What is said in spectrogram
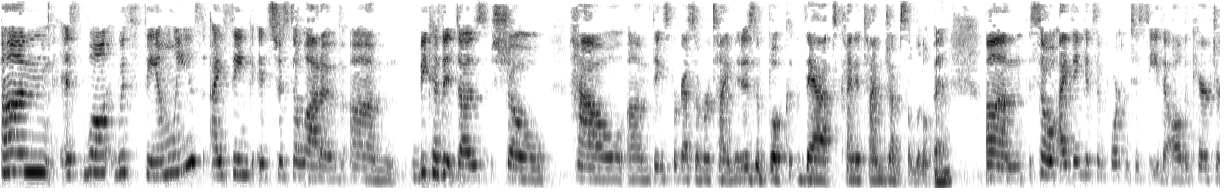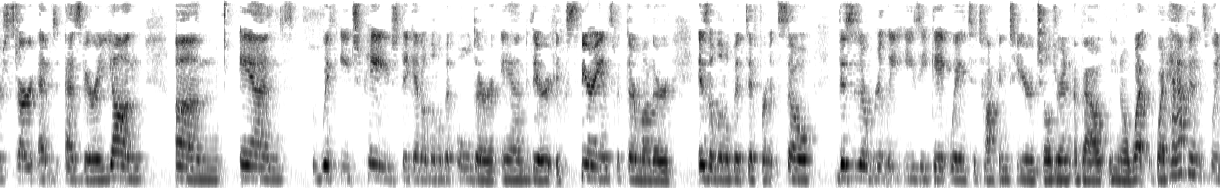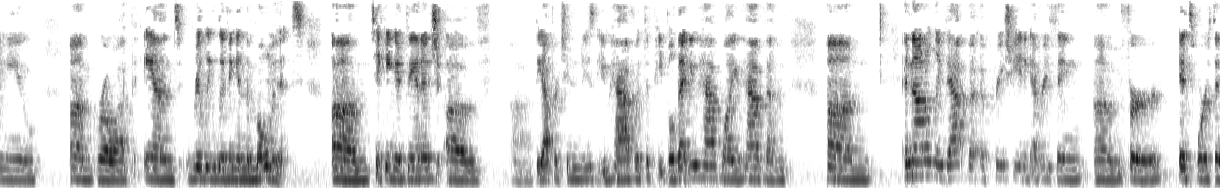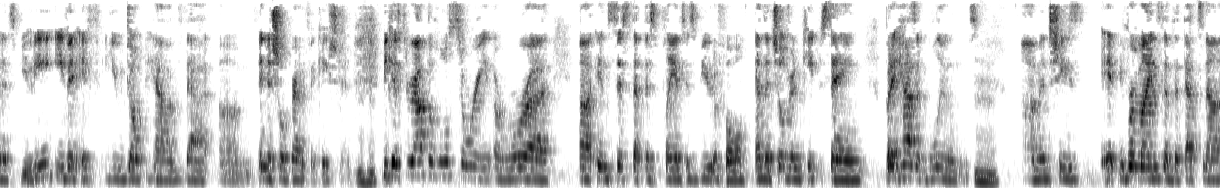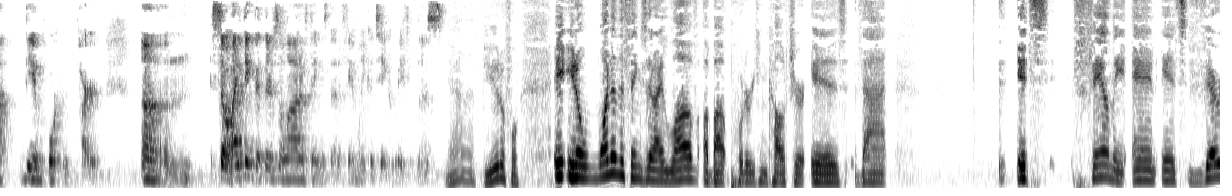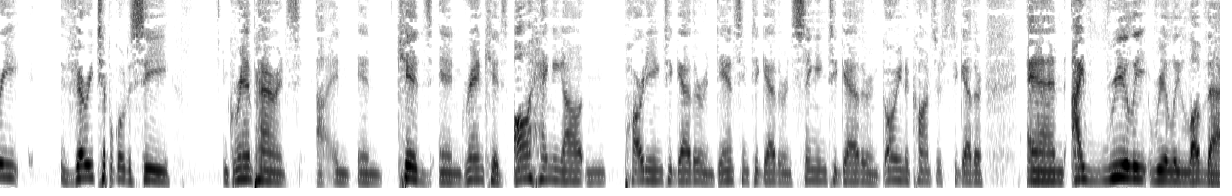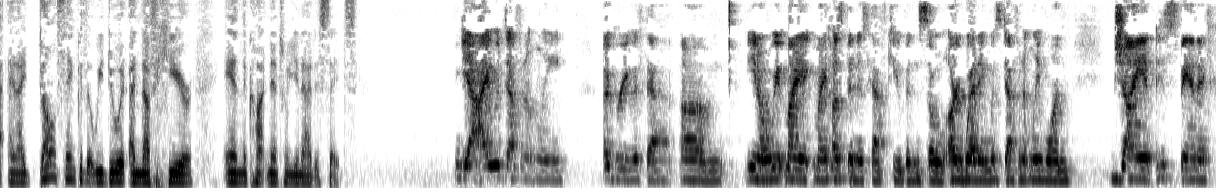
Um, well, with families, I think it's just a lot of, um, because it does show how, um, things progress over time. It is a book that kind of time jumps a little bit. Um, so I think it's important to see that all the characters start as, as very young, um, and with each page they get a little bit older and their experience with their mother is a little bit different. So this is a really easy gateway to talking to your children about, you know, what, what happens when you, um, grow up and really living in the moment, um, taking advantage of, uh, the opportunities that you have with the people that you have while you have them. Um, and not only that, but appreciating everything um, for its worth and its beauty, even if you don't have that um, initial gratification. Because throughout the whole story, Aurora uh, insists that this plant is beautiful, and the children keep saying, "But it hasn't bloomed." Um, and she's it reminds them that that's not the important part. Um, so I think that there's a lot of things that a family could take away from this. Yeah, beautiful. You know, one of the things that I love about Puerto Rican culture is that it's family and it's very, very typical to see grandparents uh, and, and kids and grandkids all hanging out and partying together and dancing together and singing together and going to concerts together. And I really, really love that. And I don't think that we do it enough here in the continental United States. Yeah, I would definitely agree with that. Um, you know, we, my my husband is half Cuban, so our wedding was definitely one giant Hispanic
